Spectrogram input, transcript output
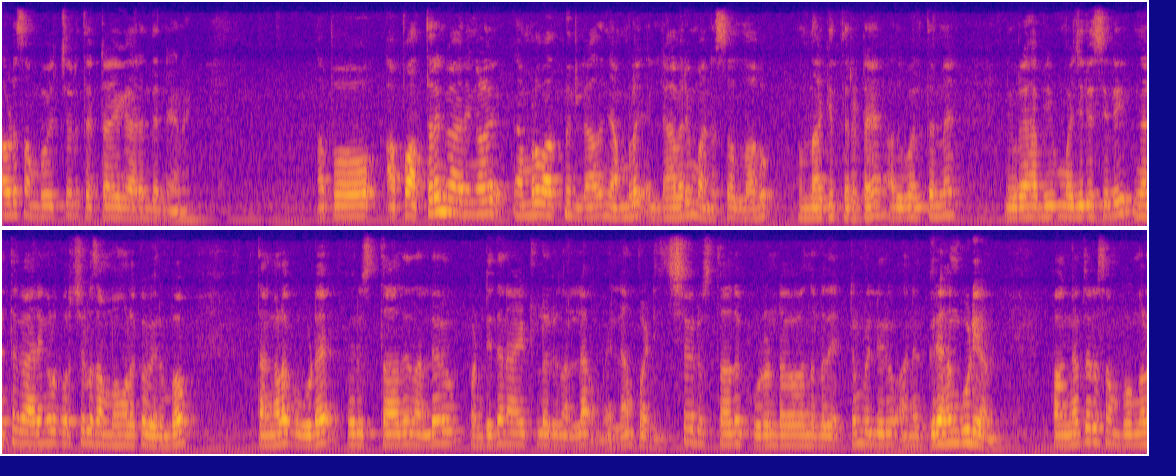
അവിടെ സംഭവിച്ച ഒരു തെറ്റായ കാര്യം തന്നെയാണ്. അപ്പോ അപ്പൊ അത്തരം കാര്യങ്ങൾ നമ്മൾ ഭാഗത്തുനിന്ന് നമ്മൾ എല്ലാവരും മനസ്സ് അള്ളാഹു നന്നാക്കി തരട്ടെ. അതുപോലെ തന്നെ നൂറെ ഹബീബ് മജ്ലിസിൽ ഇങ്ങനത്തെ കാര്യങ്ങൾ കുറിച്ചുള്ള സംഭവങ്ങളൊക്കെ വരുമ്പോൾ തങ്ങളെ കൂടെ ഒരു ഉസ്താദ് നല്ലൊരു പണ്ഡിതനായിട്ടുള്ള ഒരു നല്ല എല്ലാം പഠിച്ച ഒരു ഉസ്താദ് കൂടെ ഉണ്ടാവുക എന്നുള്ളത് ഏറ്റവും വലിയൊരു അനുഗ്രഹം കൂടിയാണ്. അപ്പൊ അങ്ങനത്തെ ഒരു സംഭവങ്ങൾ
